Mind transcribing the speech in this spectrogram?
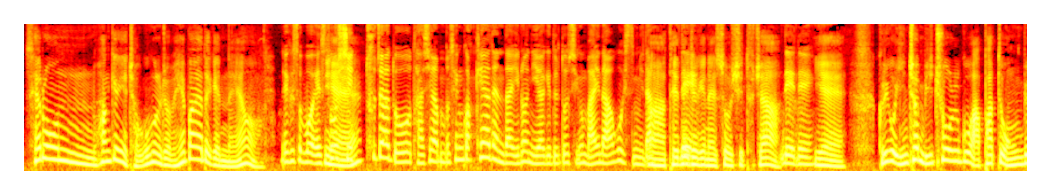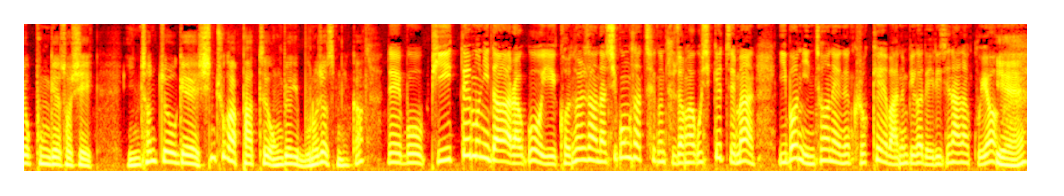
새로운 환경에 적응을 좀 해봐야 되겠네요. 네, 그래서 뭐 SOC 예. 투자도 다시 한번 생각해야 된다 이런 이야기들도 지금 많이 나오고 있습니다. 아, 대대적인 네. SOC 투자. 네 네. 예. 그리고 인천 미추홀구 아파트 옹벽 붕괴 소식 인천 쪽에 신축 아파트 옹벽이 무너졌습니까? 네, 뭐 비 때문이다라고 이 건설사나 시공사 측은 주장하고 싶겠지만 이번 인천에는 그렇게 많은 비가 내리진 않았고요. 예.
